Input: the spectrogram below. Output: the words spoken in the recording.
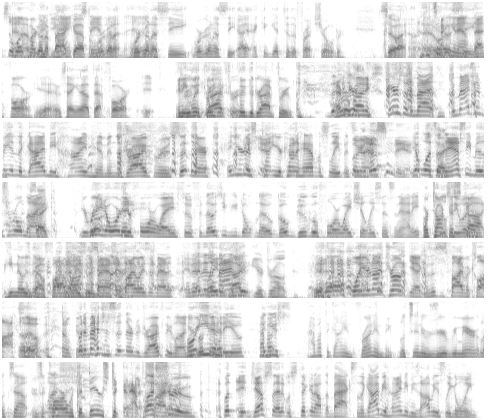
So And what I'm part gonna back yank- up and we're gonna we're gonna see we're gonna see. I, I could get to the front shoulder. So I, I and It's we're hanging out see- that far, Yeah, it was hanging out that far. and he Through the went through the, drive-through. the drive-through. The- Everybody- here- here's an imagine. Imagine being the guy behind him in the drive-through, sitting there, and you're just kind, you're kind of half asleep. It's Look a at nas- this idiot. Yeah, well, it's, It's a like- nasty, miserable night. like- you're ready to Well, order your four way. So for those of you who don't know, go Google four way chili Cincinnati Or talk You'll to see what Scott. it- He knows about five ways in the bathroom. Five ways in the bathroom. And, And then then late at imagine, night, you're drunk. well, well, you're not drunk yet because this is five o'clock. So, Oh, okay. but imagine sitting there in the drive-through line. Or you look even- ahead of you, How and about, you. s- how about the guy in front of him? Looks in his rearview mirror, looks out. There's a Well, car with a deer sticking out the Well, side that's of it. true. But it, Jeff said it was sticking out the back. So the guy behind him, he's obviously going,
